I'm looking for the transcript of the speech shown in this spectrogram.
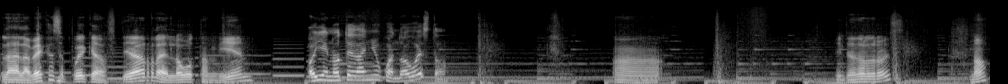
La de la abeja se puede craftear, la del lobo también. Oye, ¿no te daño cuando hago esto? Ah, ¿Intentar otra vez? ¿No?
